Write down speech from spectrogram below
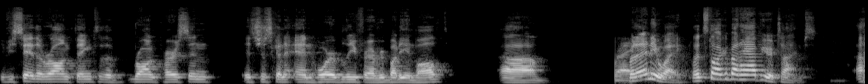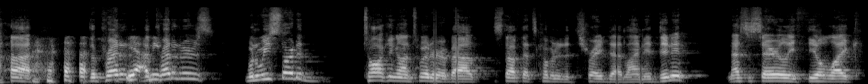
if you say the wrong thing to the wrong person, it's just going to end horribly for everybody involved. Um, Right. But anyway, let's talk about happier times. Uh, the, yeah, the mean, Predators, when we started talking on Twitter about stuff that's coming to the trade deadline, it didn't necessarily feel like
